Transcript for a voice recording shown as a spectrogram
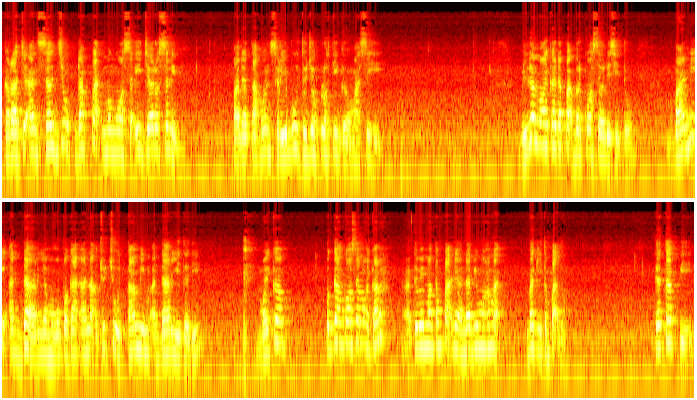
kerajaan Seljuk dapat menguasai Jerusalem pada tahun 1073 Masihi. Bila mereka dapat berkuasa di situ, Bani Ad-Dar yang merupakan anak cucu Tamim Ad-Dari tadi, mereka pegang kawasan mereka lah. Ha, itu memang tempat dia. Nabi Muhammad bagi tempat tu. Tetapi,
